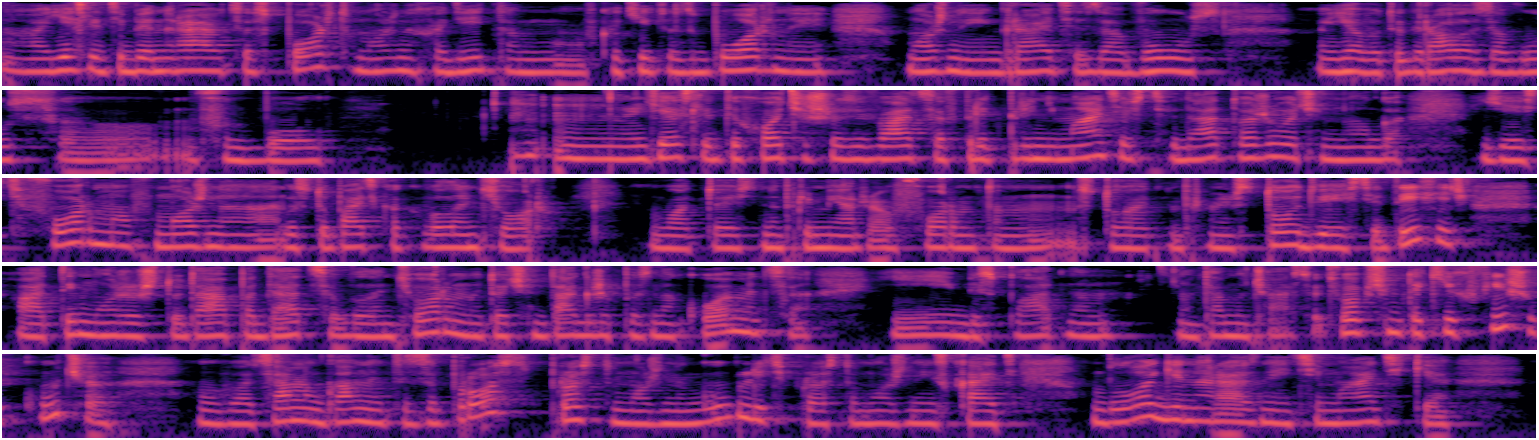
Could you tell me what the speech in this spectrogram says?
А, если тебе нравится спорт, можно ходить там в какие-то сборные, можно играть за вуз. Я вот играла за вуз э, в футбол. Если ты хочешь развиваться в предпринимательстве, да, тоже очень много есть формов, можно выступать как волонтер. Вот, то есть, например, форум там стоит, например, 100-200 тысяч, а ты можешь туда податься волонтером и точно так же познакомиться и бесплатно там участвовать. В общем, таких фишек куча. Вот. Самое главное это запрос. Просто можно гуглить, просто можно искать блоги на разные тематики.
